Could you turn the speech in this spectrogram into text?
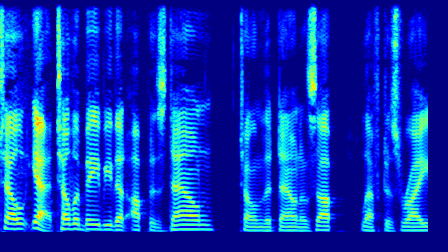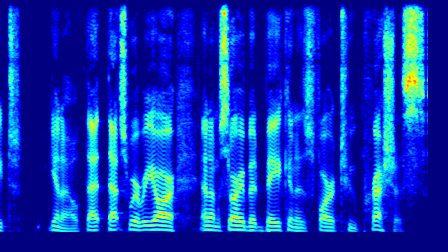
tell yeah, tell the baby that up is down. Tell him that down is up, left is right. You know that that's where we are. And I'm sorry, but bacon is far too precious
